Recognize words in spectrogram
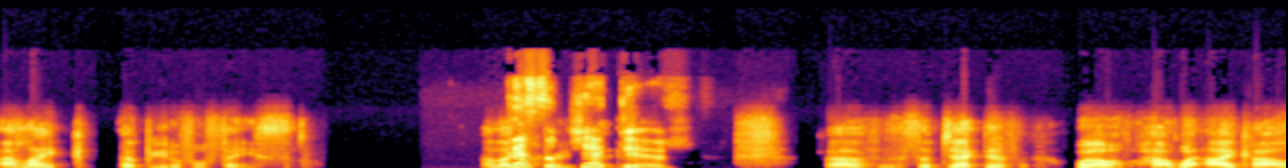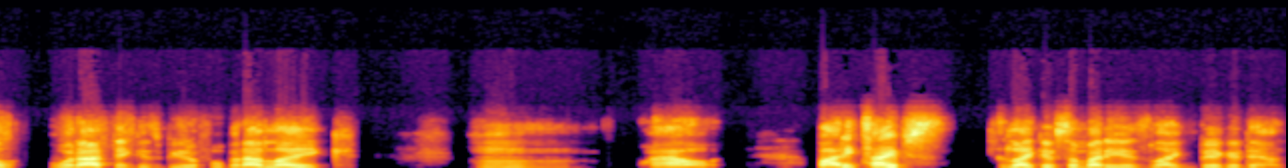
I like a beautiful face. I like That's subjective. Uh, subjective? Well, how, what I call what I think is beautiful, but I like, hmm, wow. Body types, like if somebody is like bigger down,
